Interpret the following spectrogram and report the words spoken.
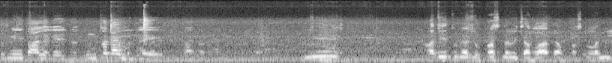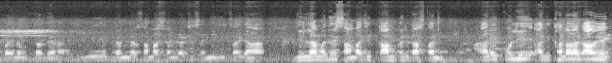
तुम्ही इथं आलेले तर तुमचं काय म्हणणं आहे? काय मी आधी तुम्ही जो प्रश्न विचारला त्या प्रश्नाला मी पहिलं उत्तर देणार आहे. तुम्ही धनगर समाज संघाची समितीचं या जिल्ह्यामध्ये सामाजिक काम करीत असताना आणि कोली आणि खंडाळा गाव एक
